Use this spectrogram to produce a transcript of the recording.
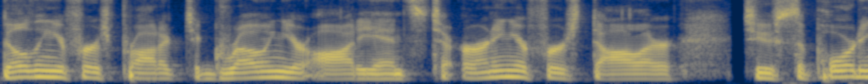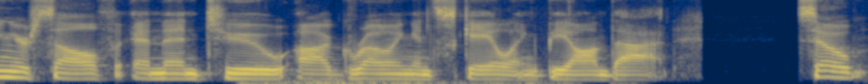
building your first product to growing your audience to earning your first dollar to supporting yourself and then to uh, growing and scaling beyond that. So,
